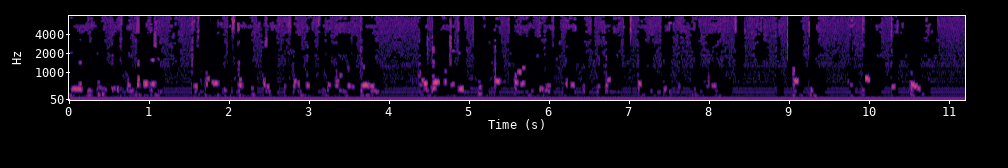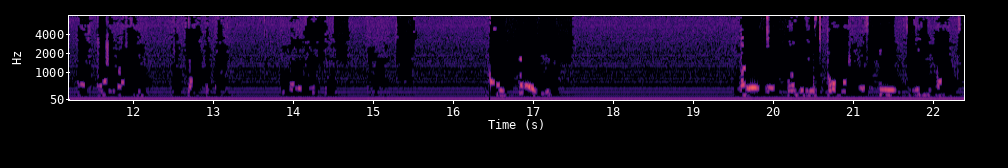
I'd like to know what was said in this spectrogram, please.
idea of the future is the modern society is taking place to come back to the whole of God. I don't too far into this passage without spending just a few moments talking about the faith of John and John Wesley. And what is this? By faith, what is this? What is this?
